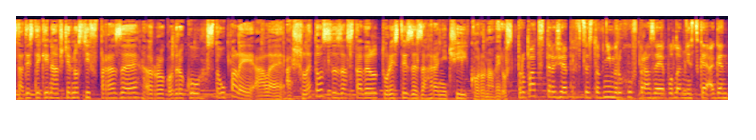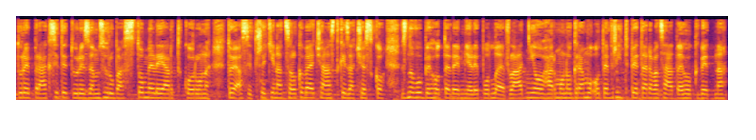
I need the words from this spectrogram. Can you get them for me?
Statistiky návštěvnosti v Praze rok od roku stoupaly, ale až letos zastavil turisty ze zahraničí koronavirus. Propad tržeb v cestovním ruchu v Praze je podle městské agentury Prague City Tourism zhruba 100 miliard korun. To je asi třetina celkové částky za Česko. Znovu by hotely měly podle vládního harmonogramu otevřít 25. května.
